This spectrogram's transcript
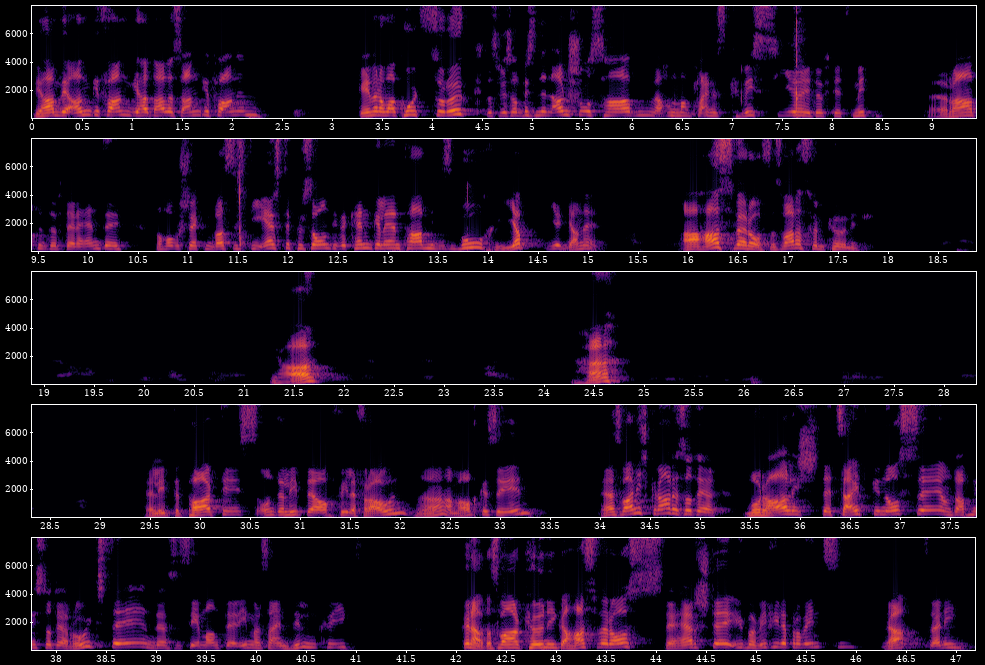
Wie haben wir angefangen? Wie hat alles angefangen? Gehen wir nochmal kurz zurück, dass wir so ein bisschen den Anschluss haben. Wir machen nochmal ein kleines Quiz hier. Ihr dürft jetzt mit äh, dürft eure Hände noch umstecken. Was ist die erste Person, die wir kennengelernt haben in diesem Buch? Ja, hier, Janne. Ahasveros, was war das für ein König? Ja. Aha. Er liebte Partys und er liebte auch viele Frauen, ja, haben wir auch gesehen. Ja, es war nicht gerade so der moralischste Zeitgenosse und auch nicht so der ruhigste. Das ist jemand, der immer seinen Willen kriegt. Genau, das war König Ahasveros, der herrschte über wie viele Provinzen? Ja, Svenny?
